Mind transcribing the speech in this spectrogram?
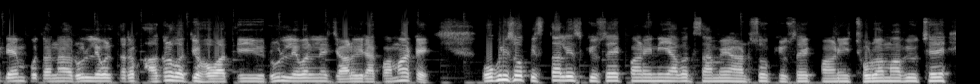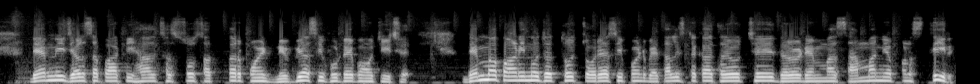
ડેમ પોતાના રૂલ લેવલ તરફ આગળ વધ્યો હોવાથી રૂલ લેવલને જાળવી રાખવા માટે ઓગણીસો પિસ્તાલીસ ક્યુસેક પાણીની આવક સામે આઠસો ક્યુસેક પાણી છોડવામાં આવ્યું છે. ડેમની જળ સપાટી હાલ છસો સત્તર પોઈન્ટ નેવ્યાસી ફૂટે પહોંચી છે. ડેમમાં પાણીનો જથ્થો ચોર્યાસી પોઈન્ટ બેતાલીસ ટકા થયો છે. ધરોઈ ડેમમાં સામાન્ય પણ સ્થિર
